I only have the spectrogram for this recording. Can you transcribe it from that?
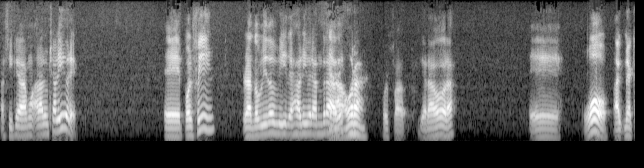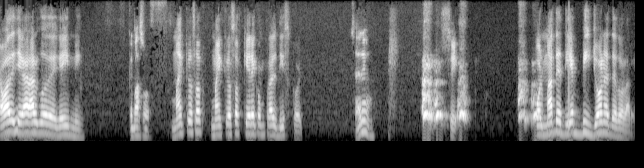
Así que vamos a la lucha libre. Eh, por fin, la WWE deja libre a Andrade. Ahora, Por favor. Y ahora. Eh, wow, me acaba de llegar algo de gaming. ¿qué pasó? Microsoft, Microsoft quiere comprar Discord. ¿En serio? Sí. Por más de 10 billones de dólares.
